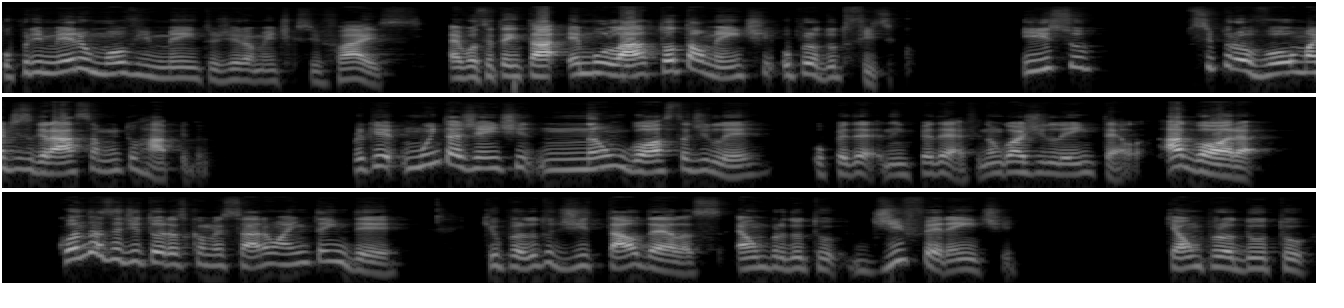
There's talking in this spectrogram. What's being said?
o primeiro movimento geralmente que se faz é você tentar emular totalmente o produto físico. Isso se provou uma desgraça muito rápido. Porque muita gente não gosta de ler o PDF, em PDF, não gosta de ler em tela. Agora, quando as editoras começaram a entender que o produto digital delas é um produto diferente, que é um produto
